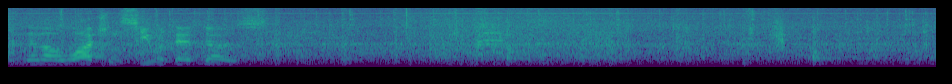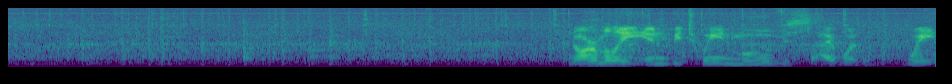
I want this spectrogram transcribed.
And then I'll watch and see what that does. Normally, in between moves, I would wait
